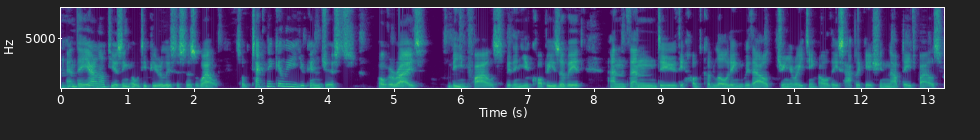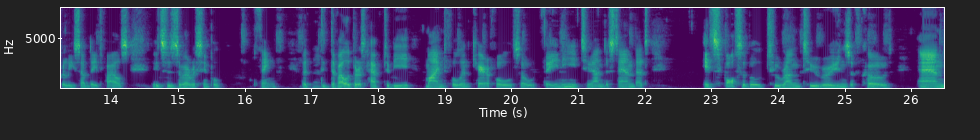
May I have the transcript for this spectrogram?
Mm-hmm. And they are not using OTP releases as well. So technically, you can just override Beam files with the new copies of it and then do the hot code loading without generating all these application update files, release update files. It's just a very simple thing. But the developers have to be mindful and careful, so they need to understand that it's possible to run two versions of code, and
